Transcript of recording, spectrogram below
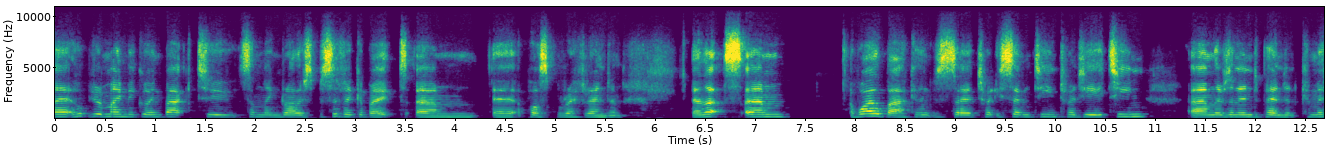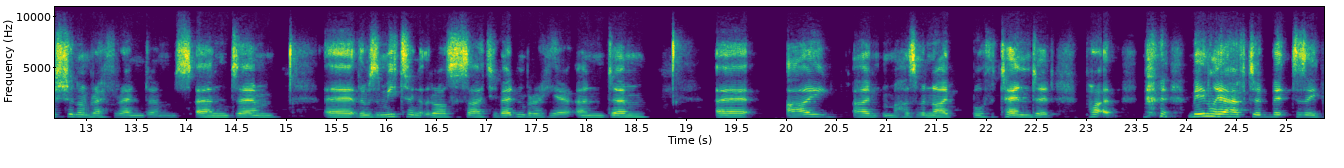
I hope you don't mind me going back to something rather specific about um, uh, a possible referendum. And that's um, a while back, I think it was uh, 2017, 2018, um, there was an independent commission on referendums. And um, uh, there was a meeting at the Royal Society of Edinburgh here, and um, uh, I, I, my husband and I both attended. Part, mainly, I have to admit to say,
